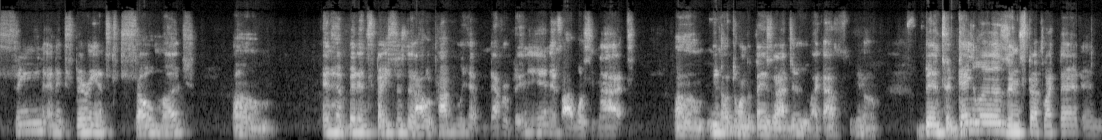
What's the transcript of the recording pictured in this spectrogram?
seen and experienced so much. Um, and have been in spaces that I would probably have never been in if I was not, um, you know, doing the things that I do. Like I've, you know, been to galas and stuff like that, and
